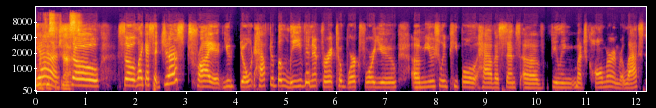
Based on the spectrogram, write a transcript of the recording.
what yeah, so so like I said, just try it. You don't have to believe in it for it to work for you. Um, usually people have a sense of feeling much calmer and relaxed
